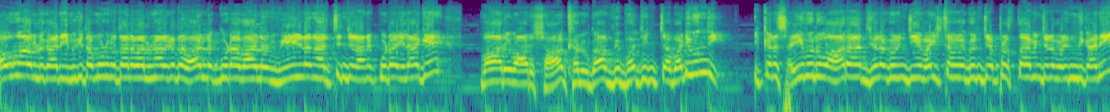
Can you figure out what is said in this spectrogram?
కౌమారులు కానీ మిగతా మూడు మతాల వాళ్ళు ఉన్నారు కదా వాళ్ళకు కూడా వాళ్ళ వీళ్ళని అర్చించడానికి కూడా ఇలాగే వారి వారి శాఖలుగా విభజించబడి ఉంది. ఇక్కడ శైవులు ఆరాధ్యుల గురించి వైష్ణవుల గురించి ప్రస్తావించబడింది కానీ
